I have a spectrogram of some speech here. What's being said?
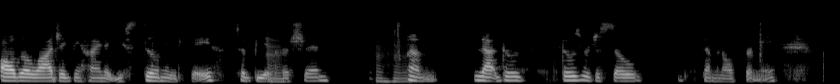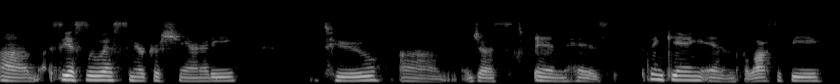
all the logic behind it, you still need faith to be a mm, Christian. mhm, Um, that those those were just so seminal for me. Um, C.S. Lewis, Mere Christianity, too, um, just in his thinking, in philosophy,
